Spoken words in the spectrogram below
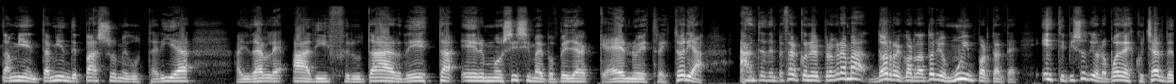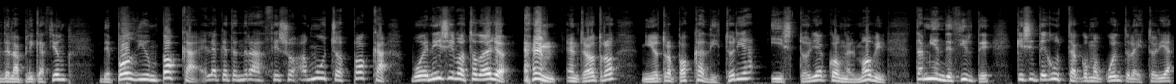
También, también de paso me gustaría ayudarles a disfrutar de esta hermosísima epopeya que es nuestra historia. Antes de empezar con el programa, dos recordatorios muy importantes. Este episodio lo puedes escuchar desde la aplicación de Podium Podcast, en la que tendrás acceso a muchos podcasts, buenísimos todos ellos. Entre otros, mi otro podcast de historia, Historia con el móvil. También decirte que si te gusta cómo cuento la historia,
